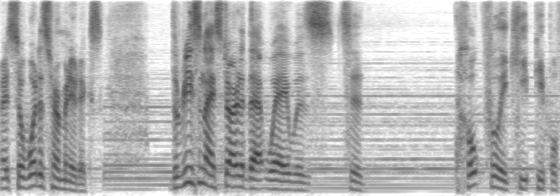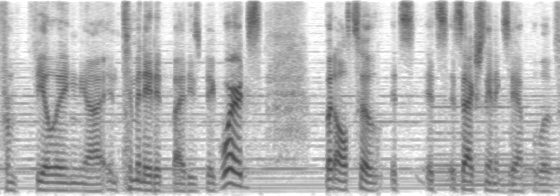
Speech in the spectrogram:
Right, so what is hermeneutics? The reason I started that way was to hopefully keep people from feeling uh, intimidated by these big words, but also it's, it's, it's actually an example of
